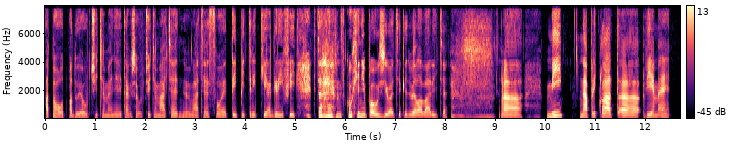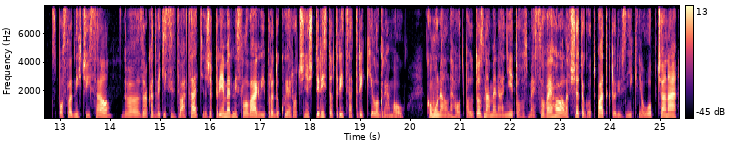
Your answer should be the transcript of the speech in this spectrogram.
a toho odpadu je určite menej, takže určite máte, máte svoje typy, triky a grífy, ktoré v kuchyni používate, keď veľa varíte. My napríklad uh, vieme, z posledných čísel z roka 2020, že priemerný Slovák vyprodukuje ročne 433 kg komunálneho odpadu. To znamená nie toho zmesového, ale všetok odpad, ktorý vznikne u občana,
